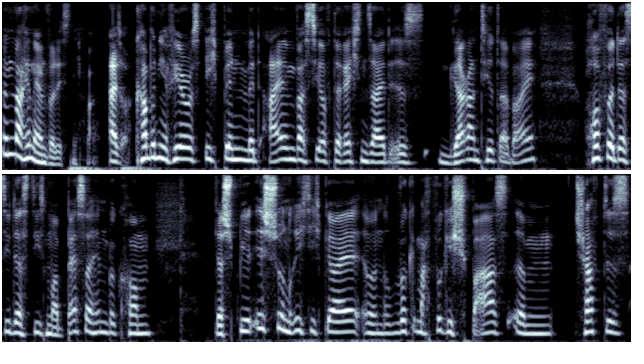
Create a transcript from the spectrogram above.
Im Nachhinein würde ich es nicht machen. Also, Company of Heroes, ich bin mit allem, was hier auf der rechten Seite ist, garantiert dabei. Hoffe, dass sie das diesmal besser hinbekommen. Das Spiel ist schon richtig geil und wirklich, macht wirklich Spaß. Ähm, schafft es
